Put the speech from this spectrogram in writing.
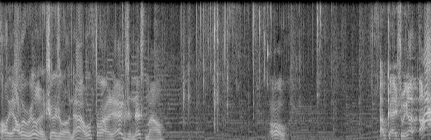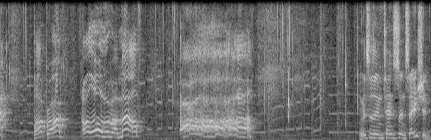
Oh yeah, we're really sizzling now. We're frying eggs in this mouth. Oh. Okay, so we got, ah! Pop Rock all over my mouth. Ah! This is intense sensation.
